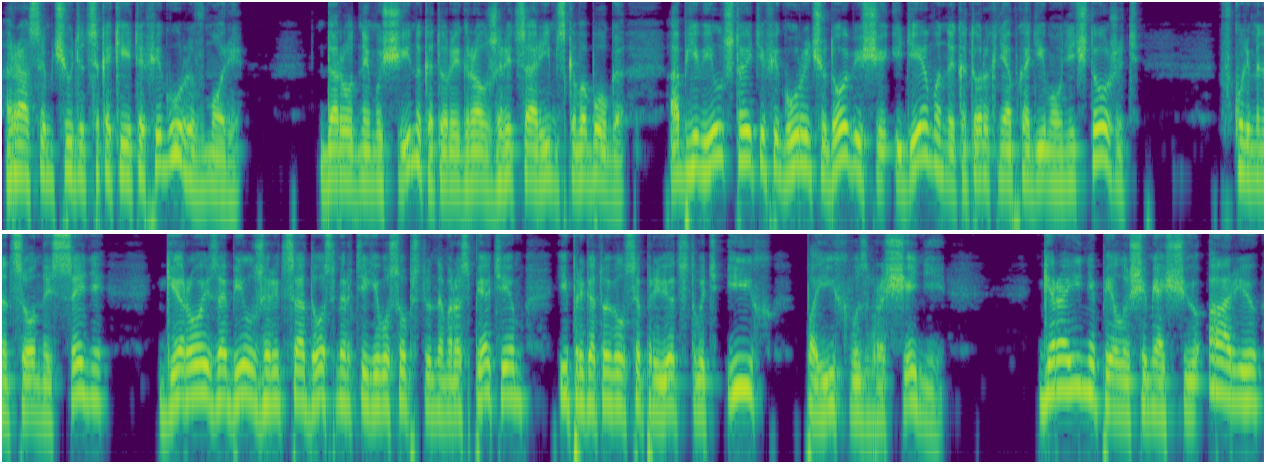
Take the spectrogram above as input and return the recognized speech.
раз им чудятся какие-то фигуры в море. Дородный мужчина, который играл жреца римского бога, объявил, что эти фигуры – чудовища и демоны, которых необходимо уничтожить. В кульминационной сцене герой забил жреца до смерти его собственным распятием и приготовился приветствовать их по их возвращении – Героиня пела щемящую арию,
